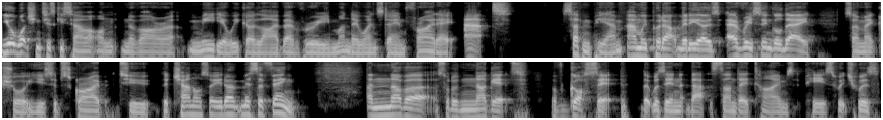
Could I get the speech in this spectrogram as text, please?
you're watching Tysky Sour on Novara Media. We go live every Monday, Wednesday, and Friday at 7 p.m. And we put out videos every single day. So make sure you subscribe to the channel so you don't miss a thing. Another sort of nugget of gossip that was in that Sunday Times piece, which was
